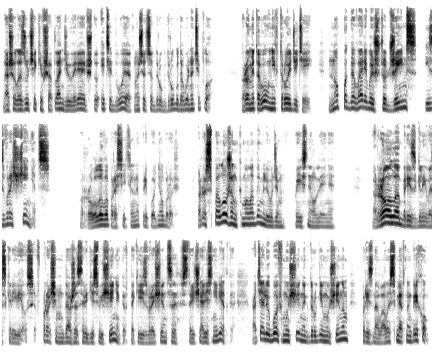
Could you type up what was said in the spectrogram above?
Наши лазутчики в Шотландии уверяют, что эти двое относятся друг к другу довольно тепло. Кроме того, у них трое детей. Но поговаривают, что Джеймс — извращенец. Ролло вопросительно приподнял бровь. «Расположен к молодым людям», — пояснил Леня. Ролло брезгливо скривился. Впрочем, даже среди священников такие извращенцы встречались нередко, хотя любовь мужчины к другим мужчинам признавалась смертным грехом.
